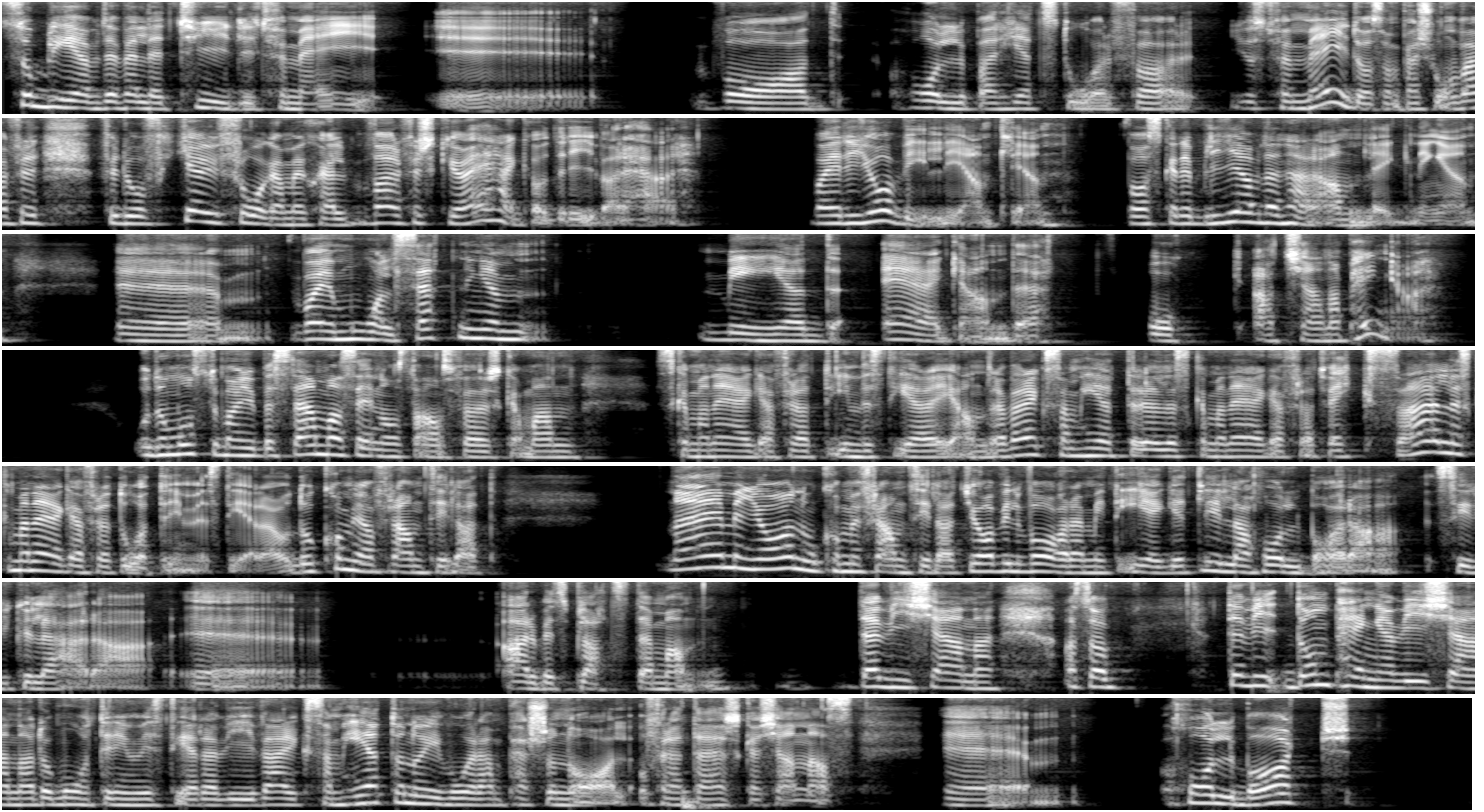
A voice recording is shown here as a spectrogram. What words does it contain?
så blev det väldigt tydligt för mig eh, vad hållbarhet står för just för mig då som person. Varför, för då fick jag ju fråga mig själv, varför ska jag äga och driva det här? Vad är det jag vill egentligen? Vad ska det bli av den här anläggningen? Eh, vad är målsättningen med ägandet och att tjäna pengar? Och då måste man ju bestämma sig någonstans för, ska man, ska man äga för att investera i andra verksamheter eller ska man äga för att växa eller ska man äga för att återinvestera? Och då kom jag fram till att Nej, men jag har nog kommit fram till att jag vill vara mitt eget lilla hållbara cirkulära eh, arbetsplats där, man, där vi tjänar, alltså där vi, de pengar vi tjänar de återinvesterar vi i verksamheten och i våran personal och för att det här ska kännas eh, hållbart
